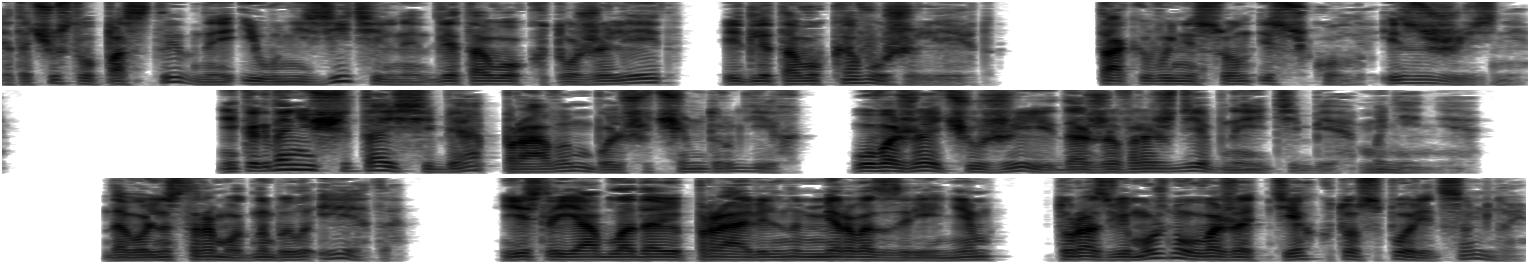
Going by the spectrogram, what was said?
это чувство постыдное и унизительное для того, кто жалеет, и для того, кого жалеют. Так вынес он из школы, из жизни. Никогда не считай себя правым больше, чем других. Уважай чужие, даже враждебные тебе мнения. Довольно старомодно было и это. Если я обладаю правильным мировоззрением, то разве можно уважать тех, кто спорит со мной?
